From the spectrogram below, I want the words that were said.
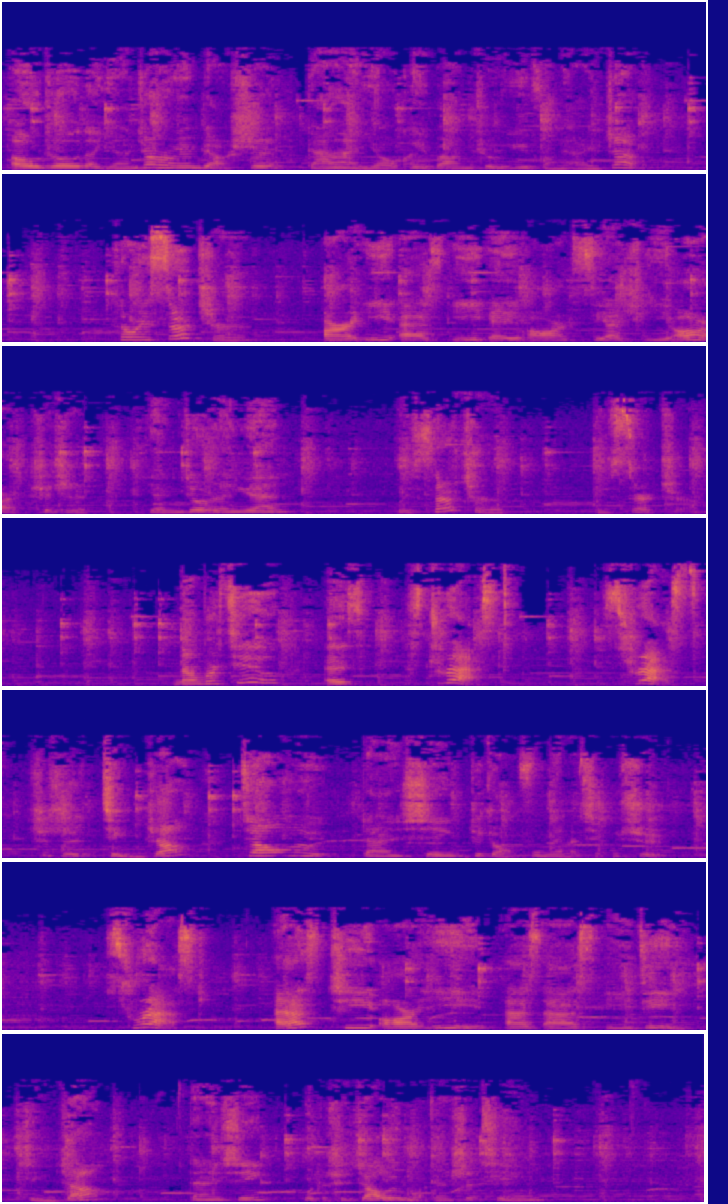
欧洲的研究人员表示，橄榄油可以帮助预防癌症。The researcher, R-E-S-E-A-R-C-H-E-R 是指研究人员。Researcher, researcher. Number two is stressed. Stressed 是指紧张、焦虑、担心这种负面的情绪。Stressed, S-T-R-E-S-S-E-D，紧张、担心或者是焦虑某件事情。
